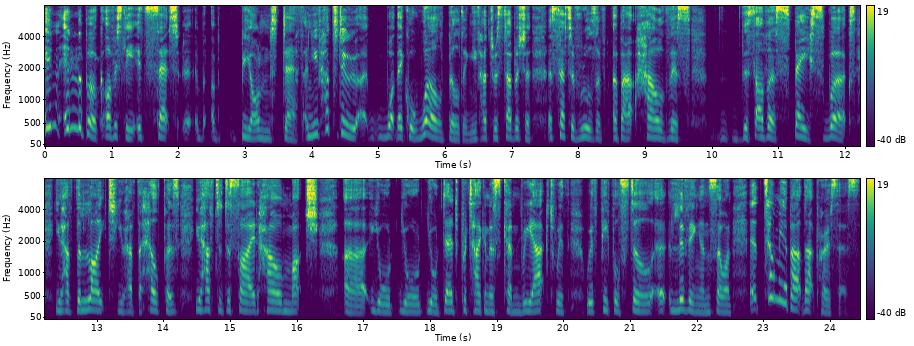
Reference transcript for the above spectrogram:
in in the book, obviously, it's set uh, beyond death, and you've had to do uh, what they call world building. You've had to establish a, a set of rules of about how this this other space works. You have the light, you have the helpers. You have to decide how much uh, your your your dead protagonist can react with with people still uh, living and so on. Tell me about that process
